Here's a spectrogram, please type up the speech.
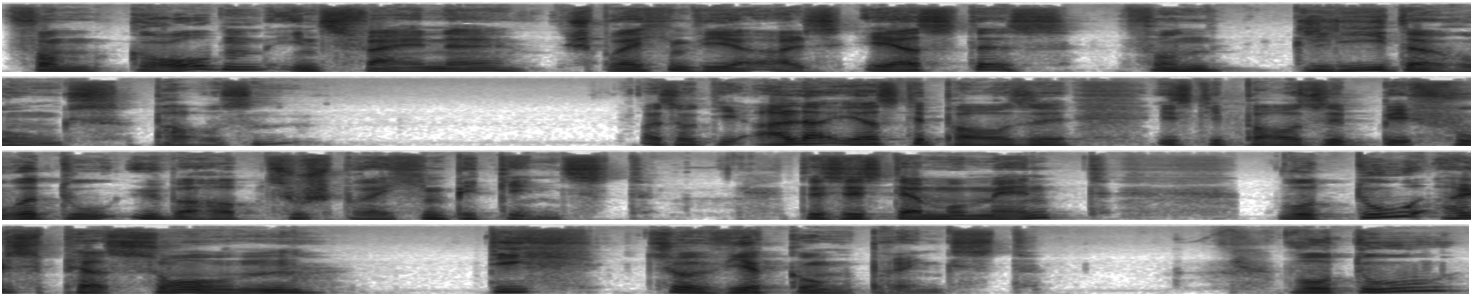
Vom Groben ins Feine sprechen wir als erstes von Gliederungspausen. Also die allererste Pause ist die Pause, bevor du überhaupt zu sprechen beginnst. Das ist der Moment, wo du als Person dich zur Wirkung bringst. wo du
